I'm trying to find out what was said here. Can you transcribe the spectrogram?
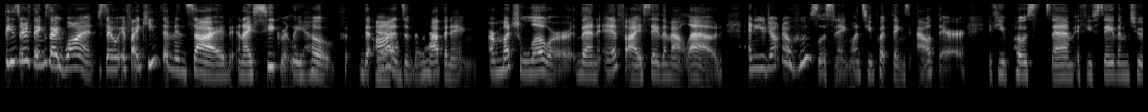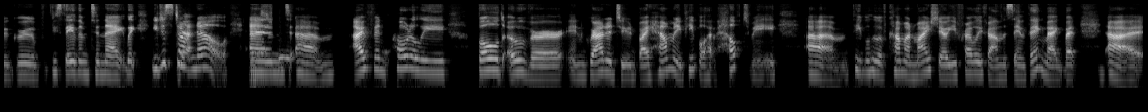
these are things I want. So if I keep them inside and I secretly hope, the yeah. odds of them happening are much lower than if I say them out loud. And you don't know who's listening once you put things out there. If you post them, if you say them to a group, if you say them tonight, like you just don't yeah. know. And um, I've been totally bowled over in gratitude by how many people have helped me. Um, people who have come on my show, you've probably found the same thing, Meg, but uh,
